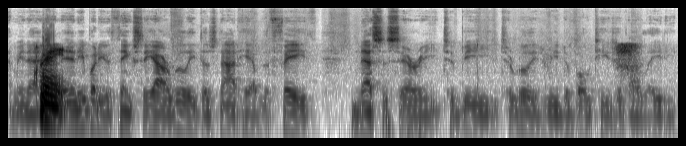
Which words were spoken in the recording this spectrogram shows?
I mean, Right. anybody who thinks they are really does not have the faith necessary to be to really be devotees of Our Lady.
